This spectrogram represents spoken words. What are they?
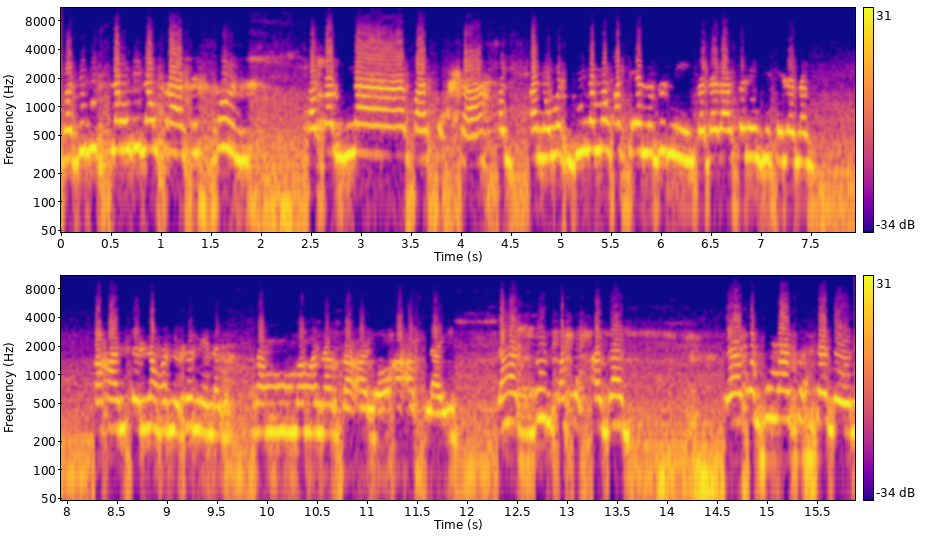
Mabilis lang din ang process dun. Kapag napasok siya, pag, ano, di naman kasi ano dun eh, kadalasan hindi sila nag cancel ng ano dun eh, nag, ng mga nag, ano, a-apply. Lahat dun, pasok agad. Kaya pag pumasok siya dun,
